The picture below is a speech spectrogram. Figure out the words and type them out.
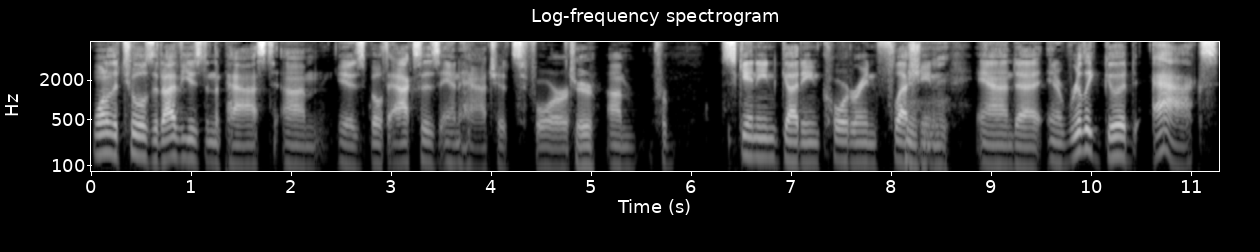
one of the tools that I've used in the past um, is both axes and hatchets for Sure. um, for skinning, gutting, quartering, fleshing, and uh, in a really good axe,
